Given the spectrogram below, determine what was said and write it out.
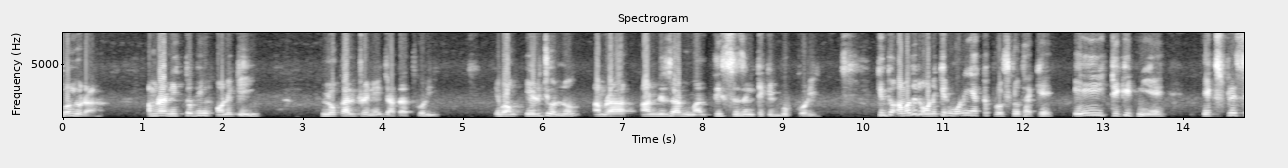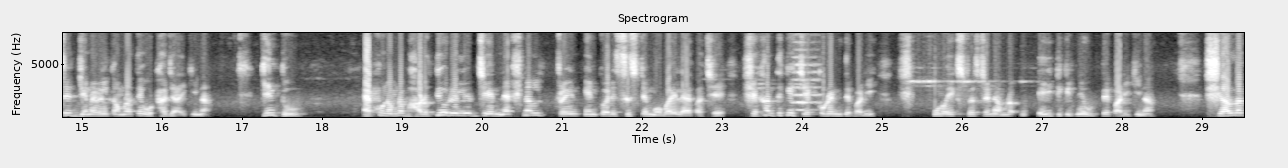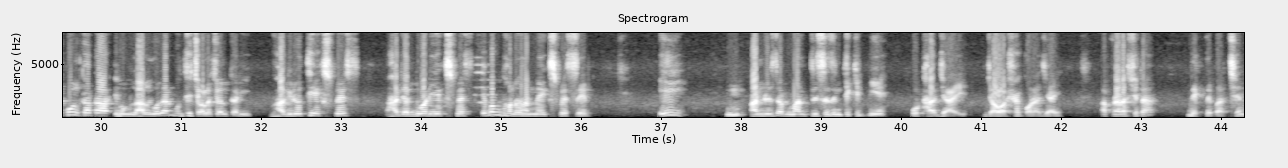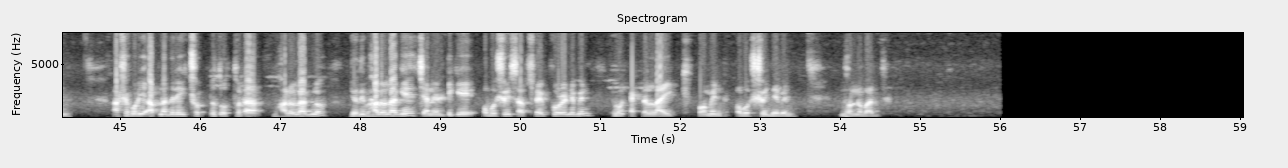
বন্ধুরা, আমরা নিত্যদিন অনেকেই লোকাল ট্রেনে যাতায়াত করি এবং এর জন্য আমরা unreserved multi season ticket book করি। কিন্তু আমাদের অনেকের মনেই একটা প্রশ্ন থাকে, এই টিকিট নিয়ে এক্সপ্রেসের জেনারেল কামরাতে ওঠা যায় কিনা? কিন্তু এখন আমরা ভারতীয় রেলের যে national train enquiry system mobile app আছে, সেখান থেকে চেক করে নিতে পারি, কোনো এক্সপ্রেস ট্রেনে আমরা এই টিকিট নিয়ে উঠতে পারি কিনা। শিয়ালদা, কলকাতা এবং লালগোলার মধ্যে চলাচলকারী ভাগীরথী এক্সপ্রেস, হাজারদুয়ারি এক্সপ্রেস এবং ধনধান্য এক্সপ্রেসের এই আনরিজার্ভ মান্থলি সিজন টিকিট নিয়ে ওঠা যায়, যাওয়া আসা করা যায়। আপনারা সেটা দেখতে পাচ্ছেন। আশা করি আপনাদের এই ছোট্ট তথ্যটা ভালো লাগল। যদি ভালো লাগে, চ্যানেলটিকে অবশ্যই সাবস্ক্রাইব করে নেবেন এবং একটা লাইক, কমেন্ট অবশ্যই দেবেন। ধন্যবাদ।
